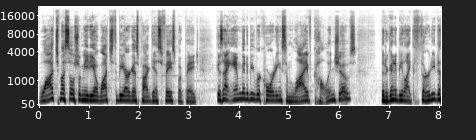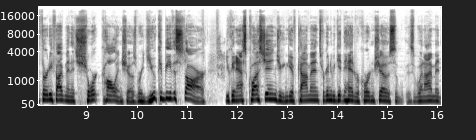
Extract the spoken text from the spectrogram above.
Watch my social media, watch the Our Guest Podcast Facebook page because I am going to be recording some live call in shows that are going to be like 30 to 35 minutes short call-in shows where you could be the star. You can ask questions, you can give comments. We're going to be getting ahead recording shows so when I'm at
